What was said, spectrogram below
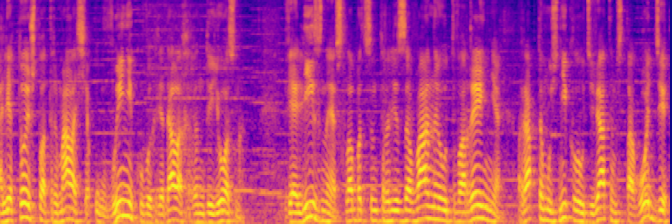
Але тое, што атрымалася ў выніку выглядала грандыёзна. Вялізнае слабацэнтралізаванае ўтварэнне раптам узнікла ў девятым стагоддзі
